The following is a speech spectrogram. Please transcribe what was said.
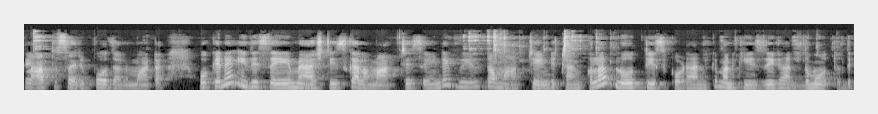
క్లాత్ సరిపోదు అనమాట ఓకేనా? ఇది సేమ్ యాస్టీస్కి అలా మార్క్ చేసేయండి. వీల్తో మార్క్ చేయండి. చంకలో లోతు తీసుకోవడానికి మనకి ఈజీగా అర్థమవుతుంది.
